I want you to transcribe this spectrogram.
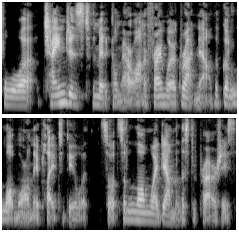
for changes to the medical marijuana framework right now. They've got a lot more on their plate to deal with. So it's a long way down the list of priorities.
